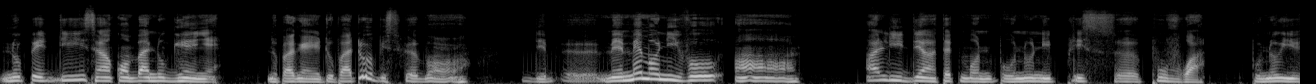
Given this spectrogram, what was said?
nous peut dire c'est un combat nous gagnons. Nous pas tout partout, puisque bon, euh, mais même au niveau en, en l'idée en tête monde pour nous ni plus euh, pouvoir pour nous y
